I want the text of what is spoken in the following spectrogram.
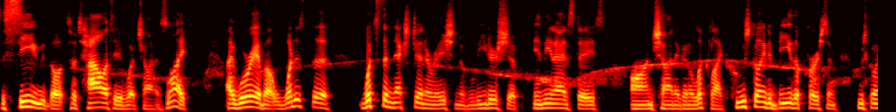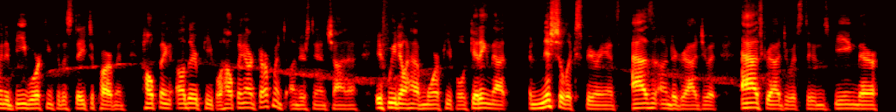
to see the totality of what China's like, I worry about what is the what's the next generation of leadership in the United States on China going to look like? Who's going to be the person who's going to be working for the State Department, helping other people, helping our government to understand China if we don't have more people getting that initial experience as an undergraduate, as graduate students, being there,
